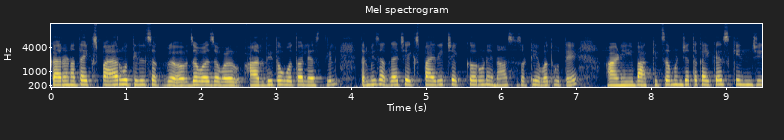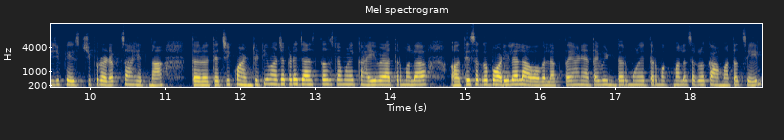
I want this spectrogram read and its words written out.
कारण आता एक्सपायर होतील सगळं जवळजवळ अर्धी तर होत आले असतील. तर मी सगळ्याची एक्सपायरी चेक करून आहे ना असं ठेवत होते. आणि बाकीचं म्हणजे आता काही काही स्किनची जी फेसची प्रोडक्ट्स आहेत ना तर त्याची क्वांटिटी माझ्याकडे जास्त असल्यामुळे काही वेळा तर मला ते सगळं बॉडीला लावावं लागतं आहे आणि आता विंटरमुळे तर मग मला सगळं कामातच येईल.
